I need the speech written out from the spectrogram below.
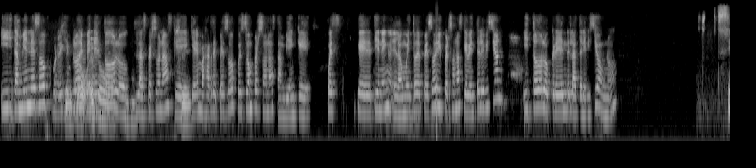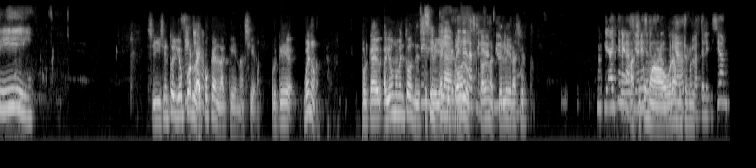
Y también eso, por ejemplo, depende de todas las personas que quieren bajar de peso, pues son personas también que, pues, que tienen el aumento de peso y personas que ven televisión y todo lo creen de la televisión, ¿no? Sí. Sí, siento yo por la época en la que nacieron. Porque, bueno, porque había un momento donde se creía que todo lo que estaba en la tele era cierto. Porque hay generaciones que fueron ahora por la televisión.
